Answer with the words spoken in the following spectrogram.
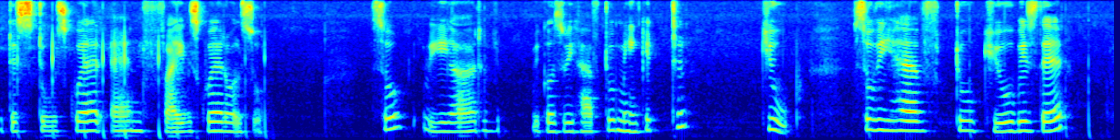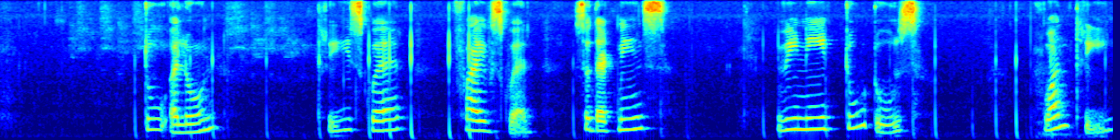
it is 2 square and 5 square also. So we are because we have to make it cube. So we have 2 cube is there 2 alone 3 square 5 square. So that means we need two twos 1 3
